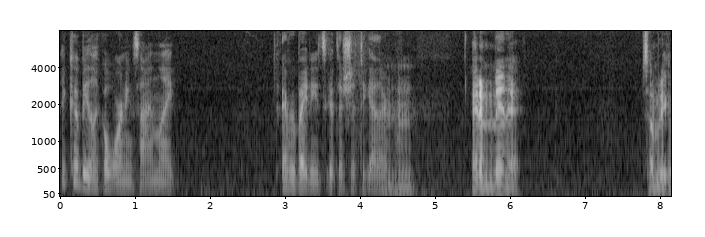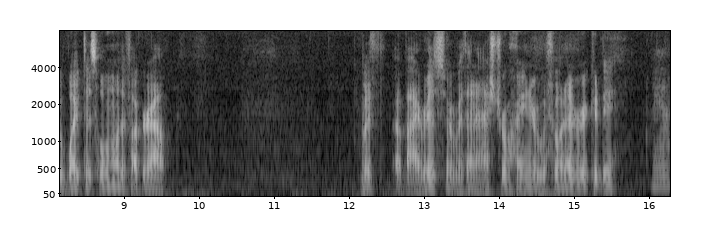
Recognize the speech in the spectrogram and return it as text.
It could be like a warning sign, like everybody needs to get their shit together. hmm In a minute, somebody could wipe this whole motherfucker out with a virus or with an asteroid or with whatever it could be. Yeah.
